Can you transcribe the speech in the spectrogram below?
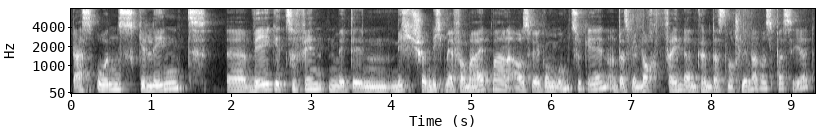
dass uns gelingt, äh, Wege zu finden, mit den nicht, schon nicht mehr vermeidbaren Auswirkungen umzugehen und dass wir noch verhindern können, dass noch Schlimmeres passiert.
